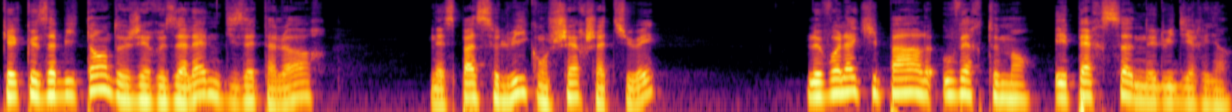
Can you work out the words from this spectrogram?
Quelques habitants de Jérusalem disaient alors N'est-ce pas celui qu'on cherche à tuer? Le voilà qui parle ouvertement, et personne ne lui dit rien.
